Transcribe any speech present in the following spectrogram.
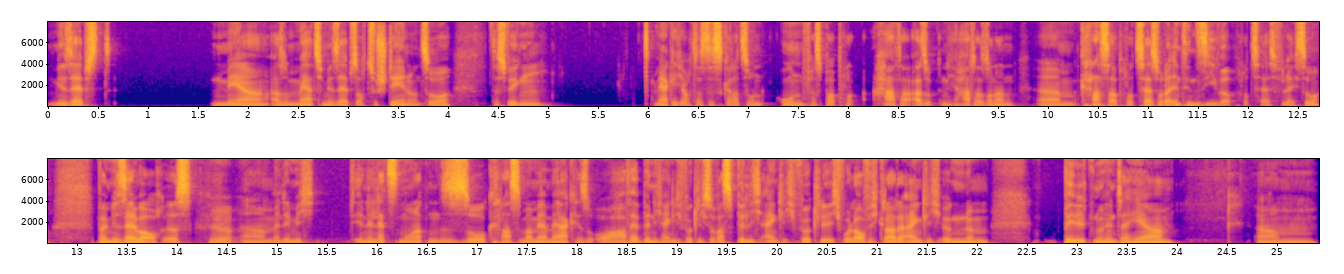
mir selbst mehr, also mehr zu mir selbst auch zu stehen und so. Deswegen merke ich auch, dass das gerade so ein unfassbar harter, also nicht harter, sondern ähm, krasser Prozess oder intensiver Prozess vielleicht so bei mir selber auch ist, Ja. ähm, in dem ich in den letzten Monaten so krass immer mehr merke, so, oh, wer bin ich eigentlich wirklich, so was will ich eigentlich wirklich, wo laufe ich gerade eigentlich irgendeinem Bild nur hinterher, ähm,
